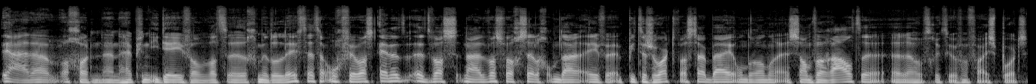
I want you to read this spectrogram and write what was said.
ja, dan, gewoon, dan heb je een idee van wat de gemiddelde leeftijd er ongeveer was. En het, het, was, nou, het was wel gezellig om daar even... Pieter Zwart was daarbij, onder andere. En Sam van Raalte, de hoofddirecteur van Vice Sports.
